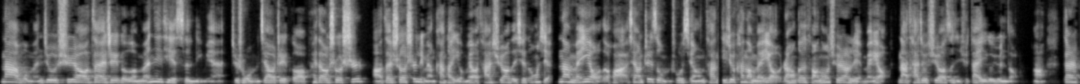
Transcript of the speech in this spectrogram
那我们就需要在这个 amenities 里面，就是我们叫这个配套设施啊，在设施里面看看有没有他需要的一些东西。那没有的话，像这次我们出行，他的确看到没有，然后跟房东确认了也没有，那他就需要自己去带一个熨斗啊，但是。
